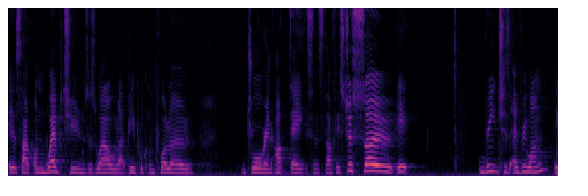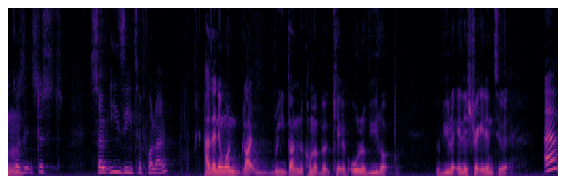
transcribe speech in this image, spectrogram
it's like on webtoons as well. Like people can follow drawing updates and stuff. It's just so it reaches everyone because it's just so easy to follow. Has anyone like redone the comic book kit with all of you lot, with you lot illustrated into it? Um,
